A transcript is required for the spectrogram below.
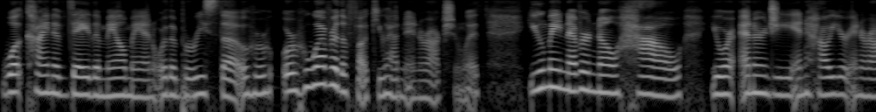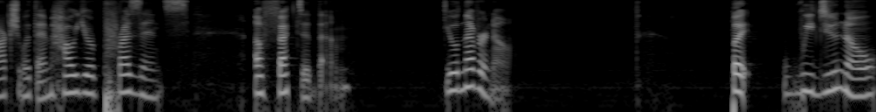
what kind of day the mailman or the barista or, or whoever the fuck you had an interaction with. You may never know how your energy and how your interaction with them, how your presence affected them. You'll never know. But we do know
